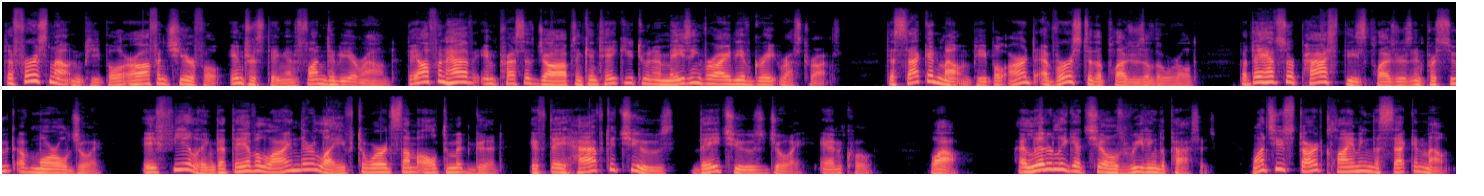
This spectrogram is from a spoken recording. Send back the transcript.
the first mountain people are often cheerful, interesting, and fun to be around. They often have impressive jobs and can take you to an amazing variety of great restaurants. The second mountain people aren't averse to the pleasures of the world, but they have surpassed these pleasures in pursuit of moral joy a feeling that they have aligned their life towards some ultimate good. If they have to choose, they choose joy. End quote. Wow. I literally get chills reading the passage. Once you start climbing the second mountain,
